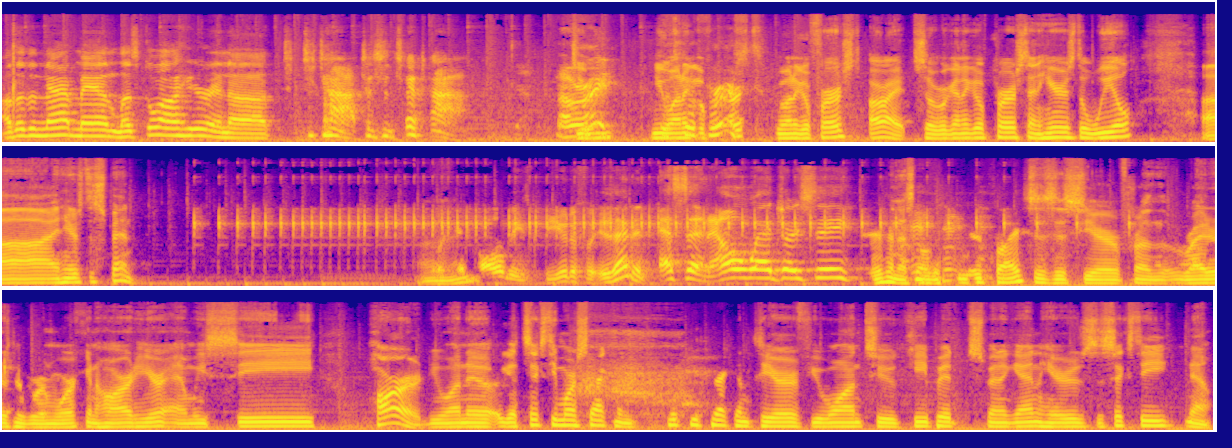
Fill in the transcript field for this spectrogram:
Other than that, man, let's go out here and uh, ta ta ta ta ta. All Do right. You Let's want to go go first? You want to go first? All right. So we're going to go first, and here's the wheel, uh, and here's the spin. Look at all these beautiful. Is that an SNL wedge I see? We're going to sell the beer prices this year from the writers that were working hard here, and we see hard. You want to get 60 more seconds, 50 seconds here if you want to keep it. Spin again. Here's the 60 now.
